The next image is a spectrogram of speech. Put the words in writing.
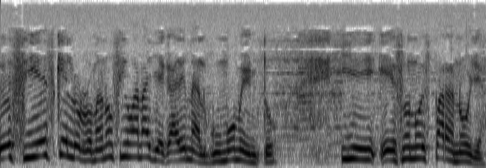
Entonces si es que los romanos iban a llegar en algún momento y eso no es paranoia,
